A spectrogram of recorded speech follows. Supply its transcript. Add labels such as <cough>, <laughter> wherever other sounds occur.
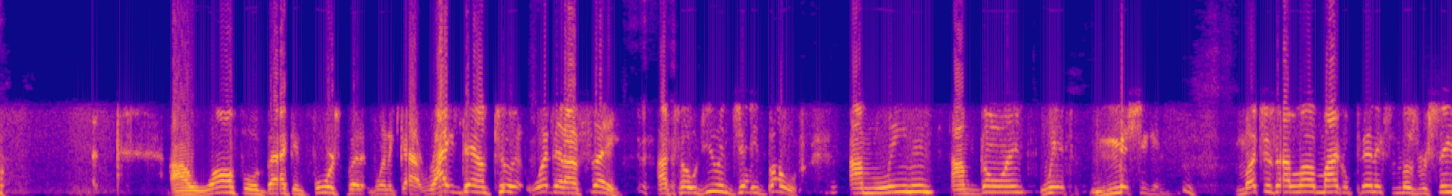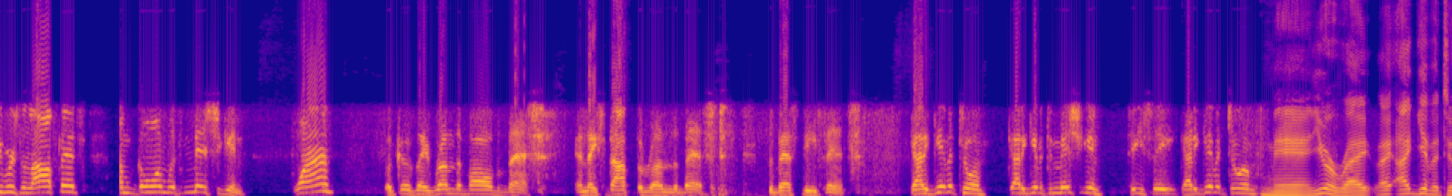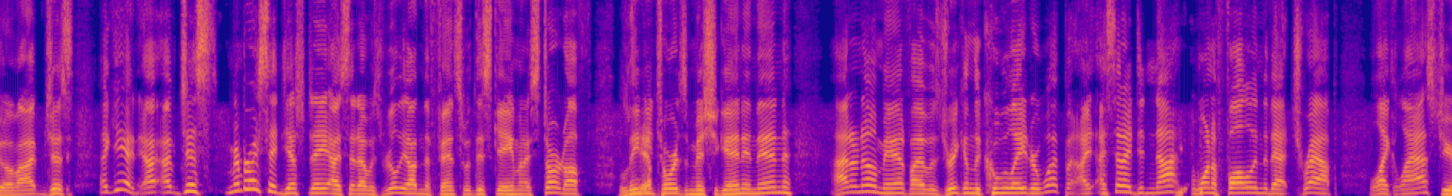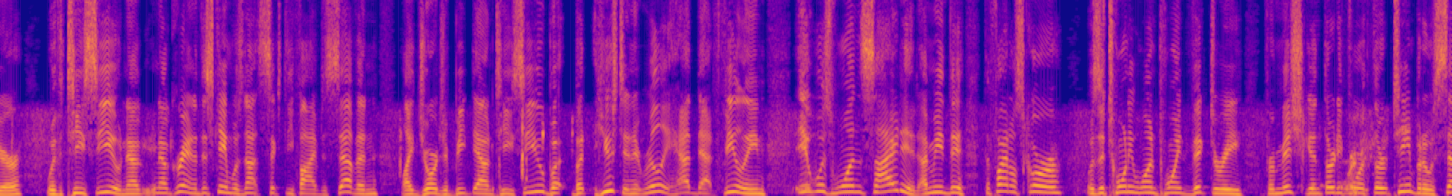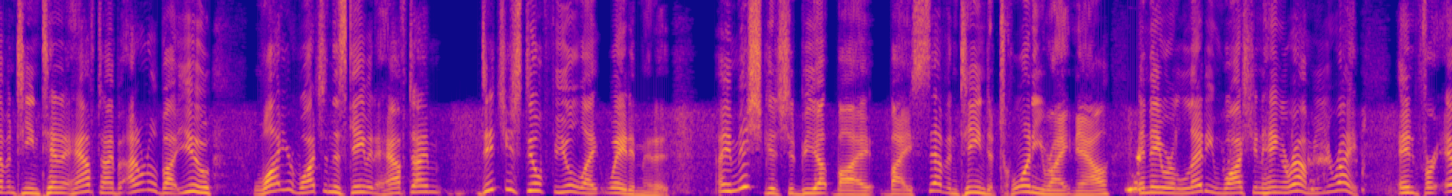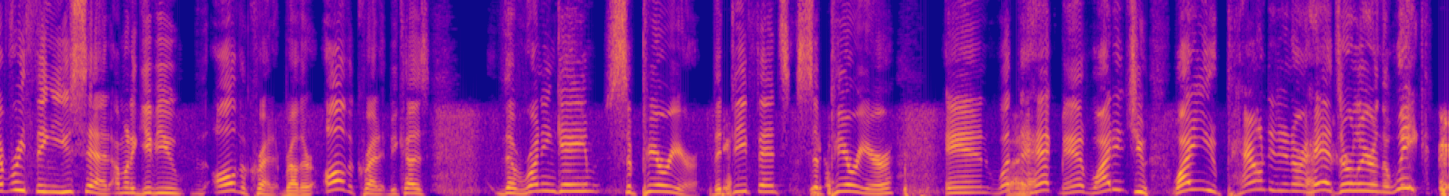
I waffled back and forth, but when it got right down to it, what did I say? I told you and Jay both, I'm leaning, I'm going with Michigan. Much as I love Michael Penix and those receivers and the offense, I'm going with Michigan. Why? Because they run the ball the best and they stop the run the best, the best defense. Got to give it to them. Got to give it to Michigan. TC, got to give it to him. Man, you are right. I, I, give it to him. I'm just again. I, am just remember I said yesterday. I said I was really on the fence with this game, and I started off leaning yep. towards Michigan, and then I don't know, man, if I was drinking the Kool Aid or what. But I, I said I did not want to fall into that trap like last year with TCU. Now, now, granted, this game was not sixty-five to seven like Georgia beat down TCU, but but Houston, it really had that feeling. It was one-sided. I mean, the the final score was a twenty-one point victory for Michigan, 34-13, but it was 17-10 at halftime. But I don't know about you. While you're watching this game at halftime, did you still feel like, wait a minute, I mean, Michigan should be up by by 17 to 20 right now, and they were letting Washington hang around. I mean, you're right. And for everything you said, I'm going to give you all the credit, brother, all the credit because the running game superior, the defense superior. And what right. the heck, man? Why didn't you why didn't you pound it in our heads earlier in the week? <laughs>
